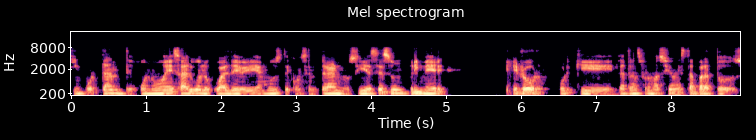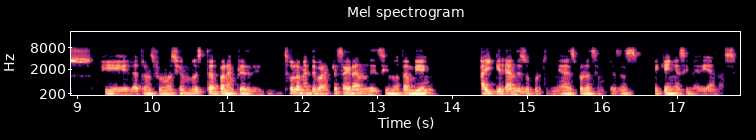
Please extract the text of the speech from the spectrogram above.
importante o no es algo en lo cual deberíamos de concentrarnos. Y ese es un primer error, porque la transformación está para todos. Eh, la transformación no está para solamente para empresas grandes, sino también hay grandes oportunidades para las empresas pequeñas y medianas.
